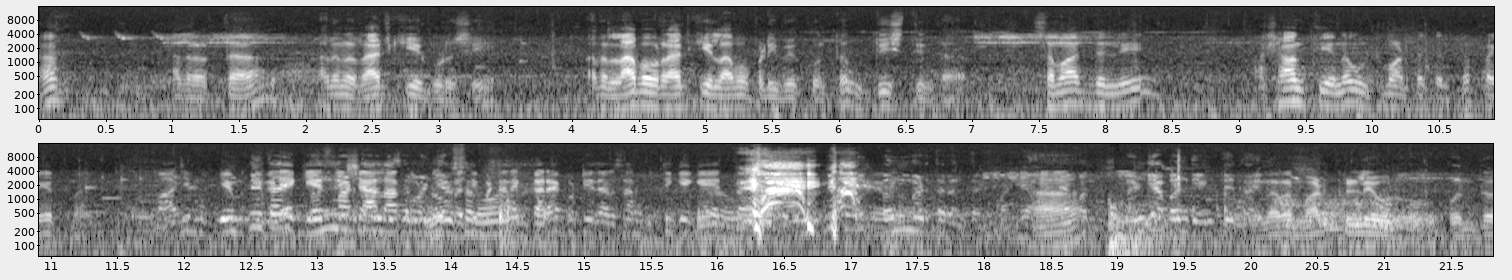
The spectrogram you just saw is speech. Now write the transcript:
ಹಾಂ ಅದರ ಅರ್ಥ, ಅದನ್ನು ರಾಜಕೀಯಗೊಳಿಸಿ, ಅದರ ಲಾಭ ರಾಜಕೀಯ ಲಾಭ ಪಡಿಬೇಕು ಅಂತ ಉದ್ದೇಶದಿಂದ ಸಮಾಜದಲ್ಲಿ ಅಶಾಂತಿಯನ್ನು ಉಂಟು ಮಾಡ್ತಕ್ಕಂಥ ಪ್ರಯತ್ನ ಇದೆ. ಮಾಜಿ ಮುಖ್ಯಮಂತ್ರಿಗಳೇ ಕೇಸರಿ ಶಾಲ್ ಹಾಕೊಂಡು ಪ್ರತಿಭಟನೆ ಕರೆ ಕೊಟ್ಟಿದ್ದಾರೆ ಸರ್ ಗುತ್ತಿಗೆಗೆ ಬಂದ್ ಮಾಡ್ತಾರಂತೆ. ಹಾಂ? ಮಂಡ್ಯ ಬಂದ್ ಎಂಟನೇ ತಾರೀಕು. ಏನಾರ ಮಾಡ್ಕೊಳ್ಳಿ ಅವರು ಬಂದು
